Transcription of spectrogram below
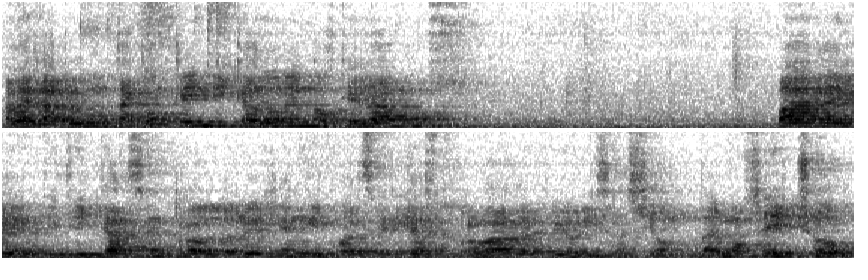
a ver, la pregunta, ¿con qué indicadores nos quedamos para identificar centro de origen y cuál sería su probable priorización. La hemos hecho,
